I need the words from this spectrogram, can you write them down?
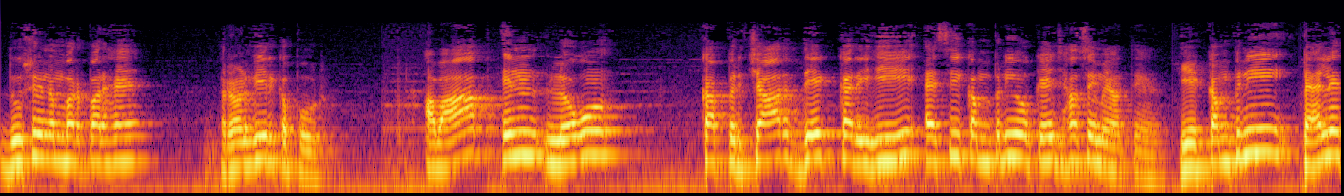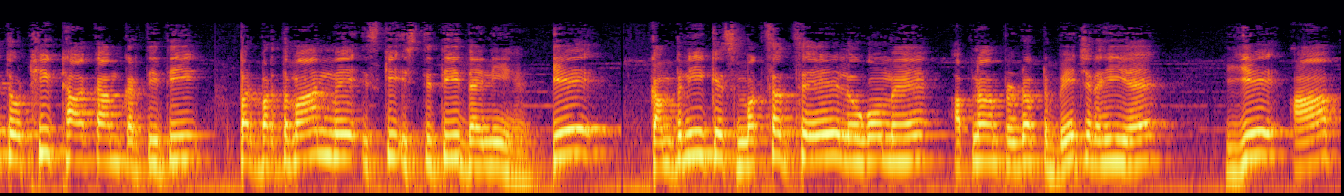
दूसरे नंबर पर हैं रणवीर कपूर। अब आप इन लोगों का प्रचार देखकर ही ऐसी कंपनियों के झांसे में आते हैं। ये कंपनी पहले तो ठीक ठाक काम करती थी पर वर्तमान में इसकी स्थिति दयनीय है। ये कंपनी किस मकसद से लोगों में अपना प्रोडक्ट बेच रही है, ये आप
